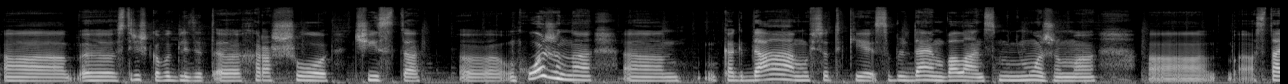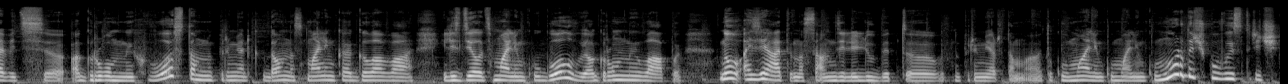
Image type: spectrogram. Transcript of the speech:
А, э, стрижка выглядит э, хорошо, чисто, э, ухоженно, э, когда мы все-таки соблюдаем баланс. Мы не можем э, э оставить огромный хвост, там, например, когда у нас маленькая голова, или сделать маленькую голову и огромные лапы. Ну, азиаты на самом деле любят, вот, например, там такую маленькую-маленькую мордочку выстричь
